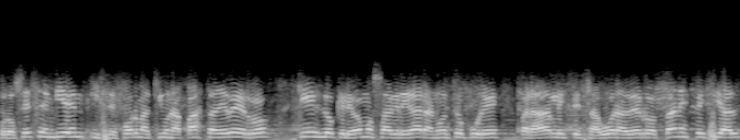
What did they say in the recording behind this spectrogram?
procesen bien y se forma aquí una pasta de berro, que es lo que le vamos a agregar a nuestro puré para darle este sabor a berro tan especial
